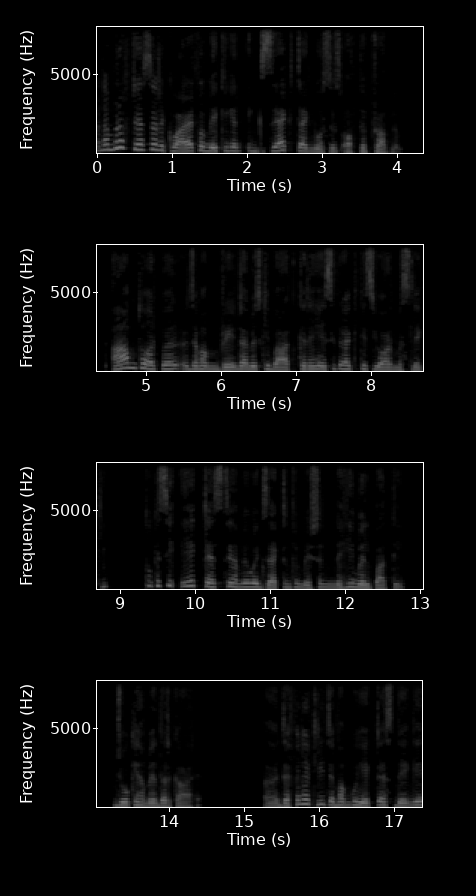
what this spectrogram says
Number of test are required for making an exact diagnose of the problem عام طور پر جب ہم برین ڈیمیج کی بات کریں یا اسی طرح کے کسی اور مسئلے کی، تو کسی ایک ٹیسٹ سے ہمیں وہ ایگزیکٹ انفارمیشن نہیں مل پاتی جو کہ ہمیں درکار ہے۔ ڈیفینیٹلی جب ہم کوئی ایک ٹیسٹ دیں گے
